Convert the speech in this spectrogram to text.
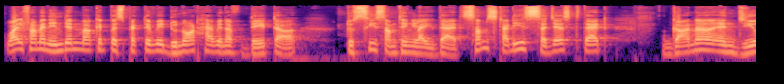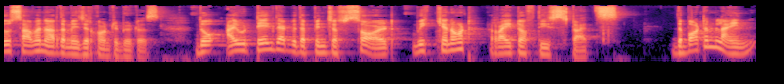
While from an Indian market perspective, we do not have enough data to see something like that, some studies suggest that Gaana and JioSaavn are the major contributors. Though I would take that with a pinch of salt, we cannot write off these stats. The bottom line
